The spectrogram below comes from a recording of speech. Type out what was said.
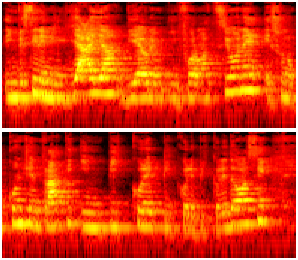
investire migliaia di euro in formazione e sono concentrati in piccole, piccole, piccole dosi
